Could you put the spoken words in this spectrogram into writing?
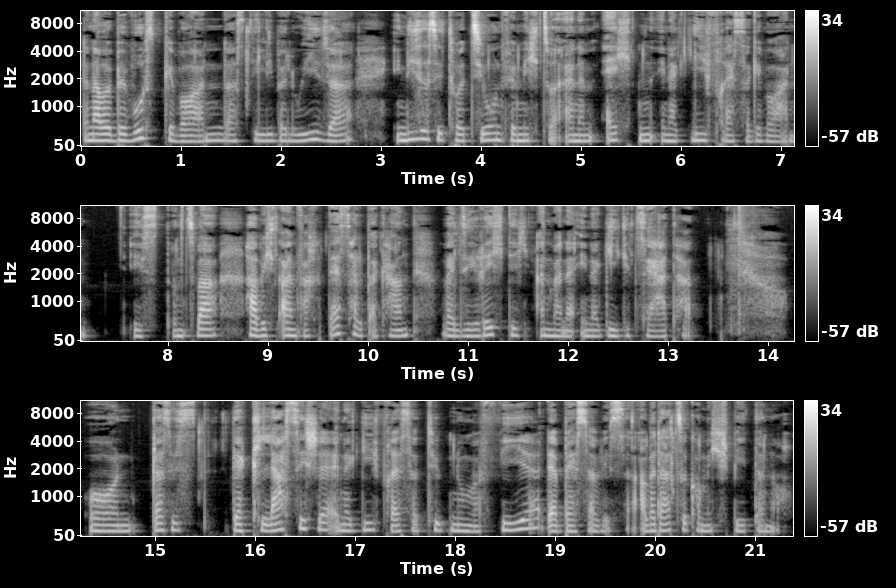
dann aber bewusst geworden, dass die liebe Luisa in dieser Situation für mich zu einem echten Energiefresser geworden ist. Und zwar habe ich es einfach deshalb erkannt, weil sie richtig an meiner Energie gezerrt hat. Und das ist der klassische Energiefresser Typ Nummer 4, der Besserwisser. Aber dazu komme ich später noch.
